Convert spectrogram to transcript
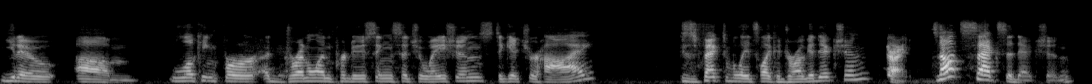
you know um looking for adrenaline producing situations to get your high because effectively it's like a drug addiction Right. it's not sex addiction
